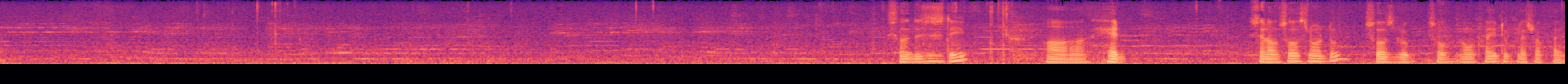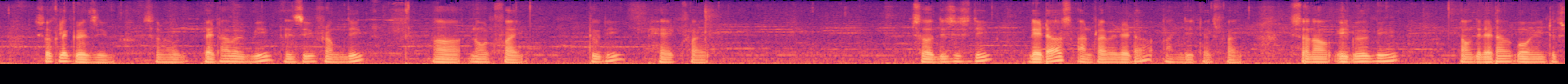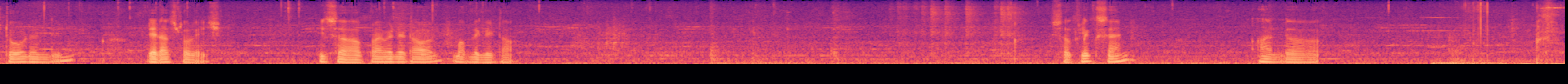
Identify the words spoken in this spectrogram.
so this is the uh, head. So now source node to source group. So node file to cluster file so click receive so now data will be received from the uh, node file to the head file so this is the data and private data and the text file. So now it will be now the data going to stored in the data storage. Is uh, private data or public data so click send and uh,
